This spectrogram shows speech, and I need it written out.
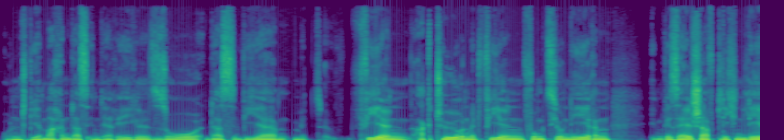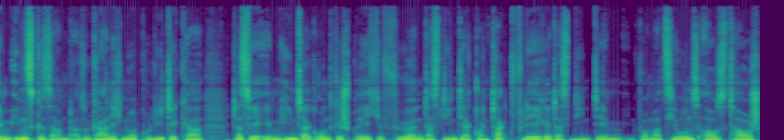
Und wir machen das in der Regel so, dass wir mit vielen Akteuren, mit vielen Funktionären im gesellschaftlichen Leben insgesamt, also gar nicht nur Politiker, dass wir eben Hintergrundgespräche führen. Das dient der Kontaktpflege, das dient dem Informationsaustausch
